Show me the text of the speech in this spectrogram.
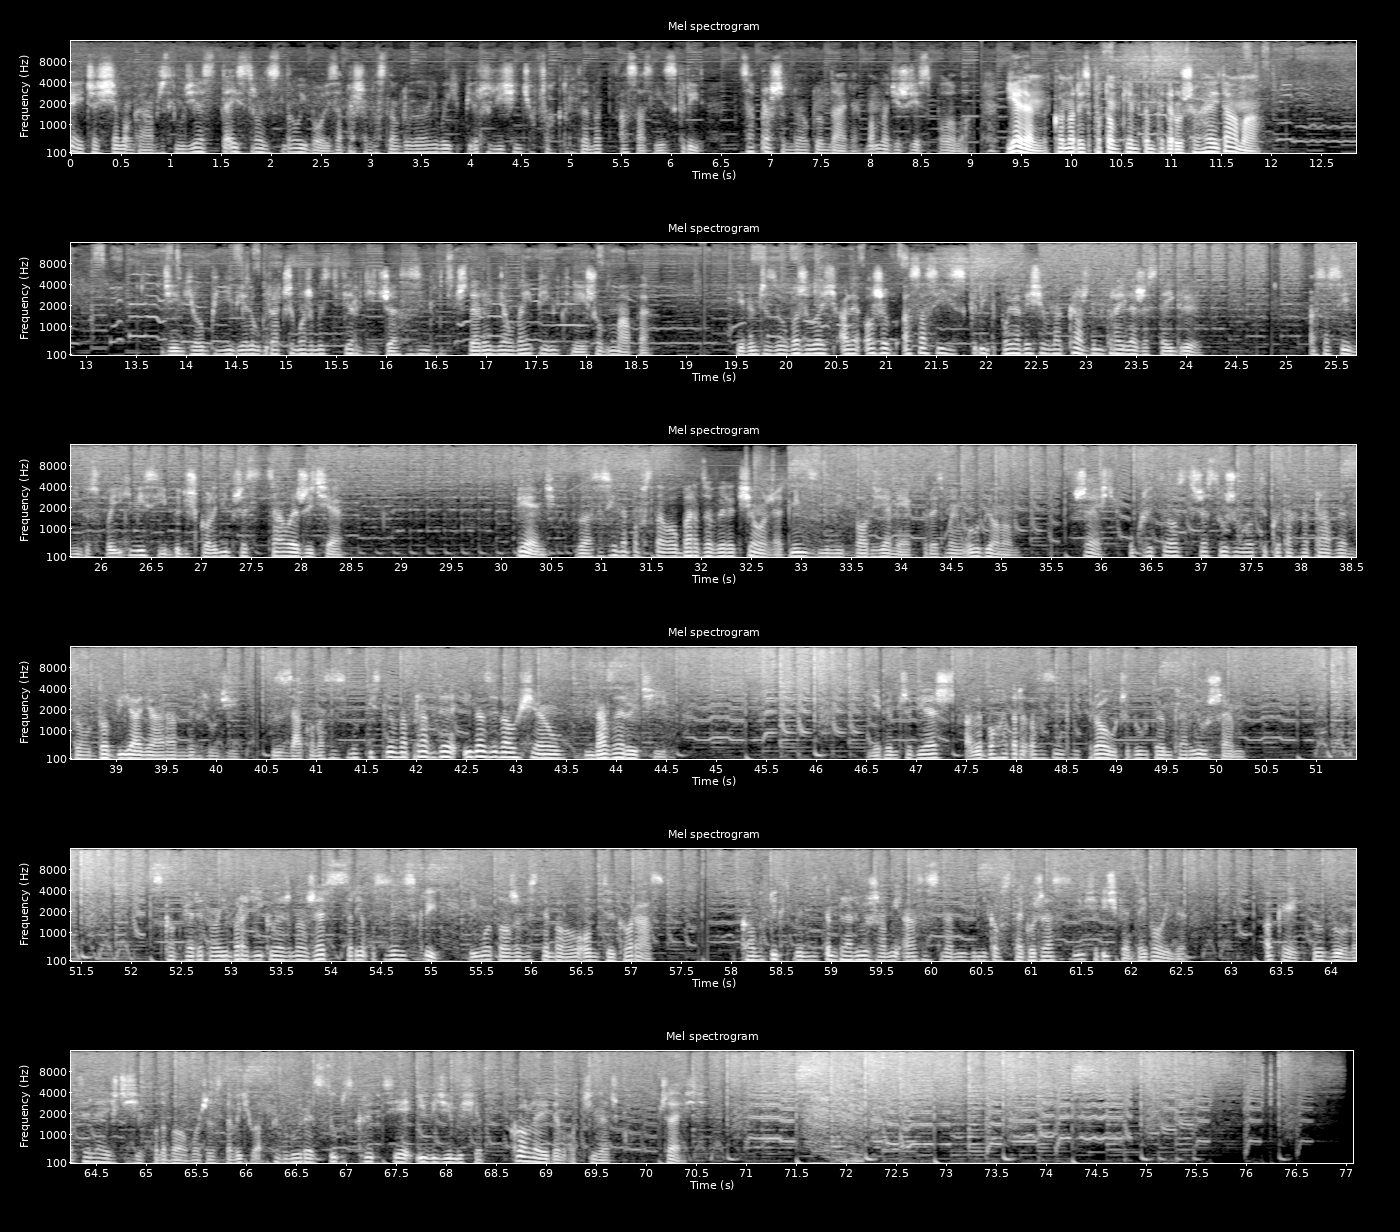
Hej, cześć, siemanka, wszystkim ludzie, z tej strony Snowy Boy. Zapraszam was na oglądanie moich pierwszych 10 faktów na temat Assassin's Creed. Zapraszam do oglądania, mam nadzieję, że się spodoba. 1. Connor jest potomkiem templariusza Heitama. Dzięki opinii wielu graczy możemy stwierdzić, że Assassin's Creed 4 miał najpiękniejszą mapę. Nie wiem czy zauważyłeś, ale orzeł Assassin's Creed pojawia się na każdym trailerze z tej gry. Assassini do swoich misji byli szkoleni przez całe życie. 5. Do Assassina powstało bardzo wiele książek, m.in. Podziemie, które jest moją ulubioną. 6. Ukryte ostrze służyło tylko tak naprawdę do dobijania rannych ludzi. Zakon asesinów istniał naprawdę i nazywał się Nazaryci. Nie wiem czy wiesz, ale bohater Assassin's Creed Roach był templariuszem. Skok wiary to najbardziej kojarzona rzecz z serią Assassin's Creed, mimo to, że występował on tylko raz. Konflikt między templariuszami a asasynami wynikał z tego, że asasyni chcieli świętej wojny. Okej, to by było na tyle, jeśli się podobało, może zostawić łapkę w górę, subskrypcję i widzimy się w kolejnym odcineczku. Cześć!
